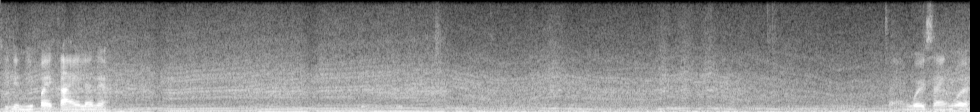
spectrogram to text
ที่หนึ่งนี้ไปไกลแล้วเนี่ย แสงเว้ยแสงเว้ย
